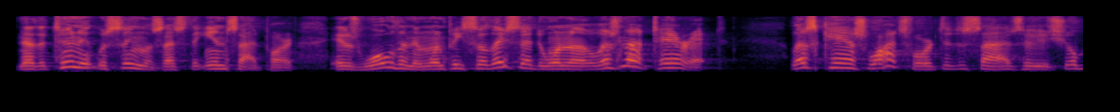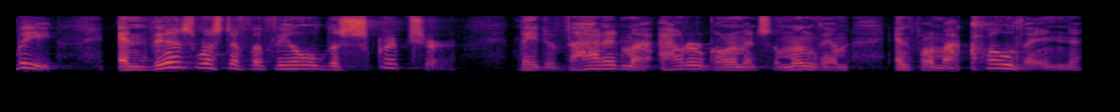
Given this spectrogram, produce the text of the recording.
Now, the tunic was seamless, that's the inside part. It was woven in one piece. So they said to one another, Let's not tear it. Let's cast lots for it to decide who it shall be. And this was to fulfill the scripture. They divided my outer garments among them, and for my clothing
